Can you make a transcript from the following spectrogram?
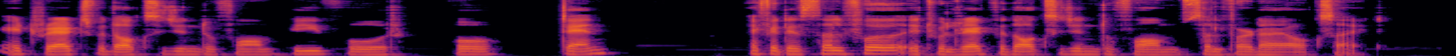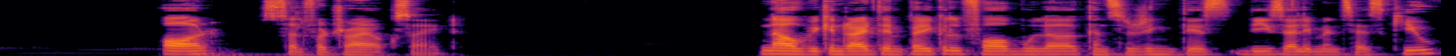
it reacts with oxygen to form P4O10. If it is sulfur, it will react with oxygen to form sulfur dioxide or sulfur trioxide. Now we can write the empirical formula considering this these elements as Q.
